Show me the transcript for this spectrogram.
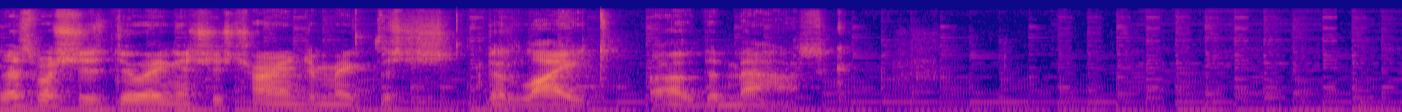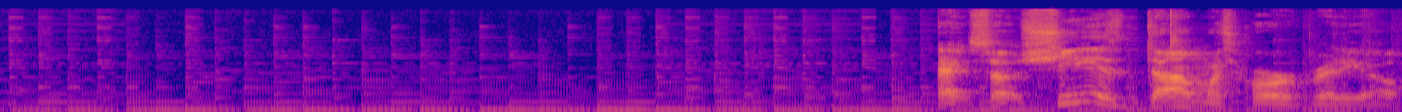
That's what she's doing is she's trying to make the, the light of the mask. Okay, so she is done with her video.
